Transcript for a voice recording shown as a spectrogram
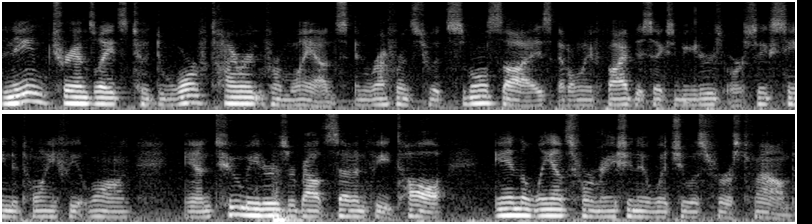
The name translates to dwarf tyrant from Lance in reference to its small size at only 5 to 6 meters or 16 to 20 feet long and 2 meters or about 7 feet tall and the Lance formation in which it was first found,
